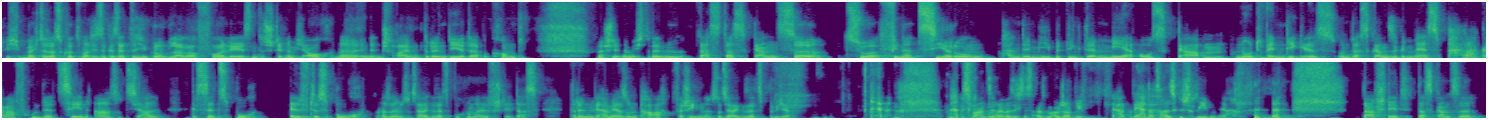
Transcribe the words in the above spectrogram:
Ich möchte das kurz mal diese gesetzliche Grundlage auch vorlesen. Das steht nämlich auch ne, in den Schreiben drin, die ihr da bekommt. Da steht nämlich drin, dass das Ganze zur Finanzierung pandemiebedingter Mehrausgaben notwendig ist und das Ganze gemäß Paragraph 110a Sozialgesetzbuch elftes Buch. Also im Sozialgesetzbuch Nummer 11 steht das drin. Wir haben ja so ein paar verschiedene Sozialgesetzbücher. Das ist Wahnsinn, wenn man sich das alles mal anschaut. Wie, wer, hat, wer hat das alles geschrieben? Ja. Da steht das Ganze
